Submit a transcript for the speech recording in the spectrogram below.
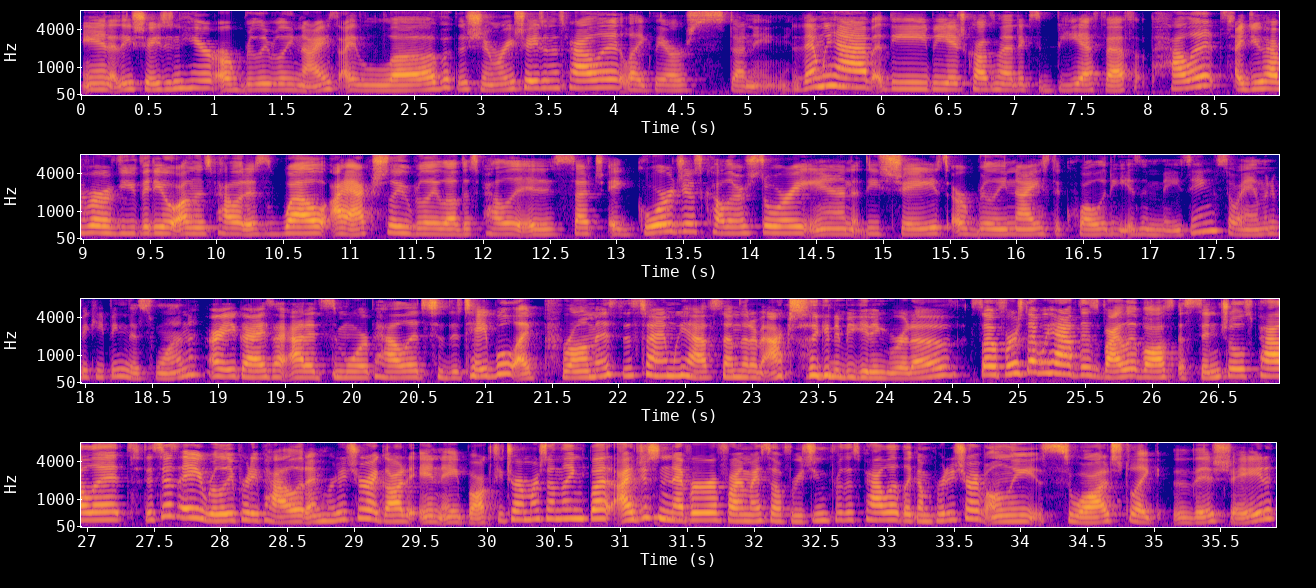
and these shades in here are really, really nice. I love the shimmery shades in this palette. Like, they are stunning. Then we have the BH Cosmetics BFF palette. I do have a review video on this palette as well. I actually really love this palette. It is such a gorgeous color story, and these shades are really nice. The quality is amazing, so I am going to be keeping this one. All right, you guys, I added some more palettes to the table. I promise this time we have some that I'm actually going to be getting rid of. So first up, we have this Violet Voss Essentials palette. This is a really pretty palette. I'm pretty sure I got it in a BoxyCharm or something, but I just never find myself reaching for this palette. Like, I'm pretty sure I've only swatched, like, this shade.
